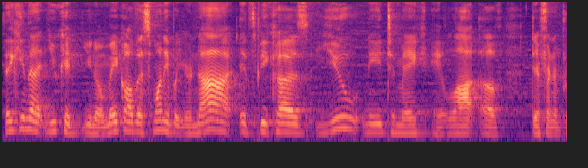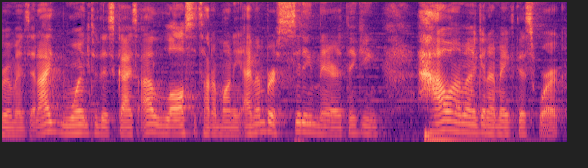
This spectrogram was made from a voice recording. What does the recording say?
thinking that you could you know make all this money, but you're not. It's because you need to make a lot of different improvements. And I went through this, guys. I lost a ton of money. I remember sitting there thinking, how am I gonna make this work?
